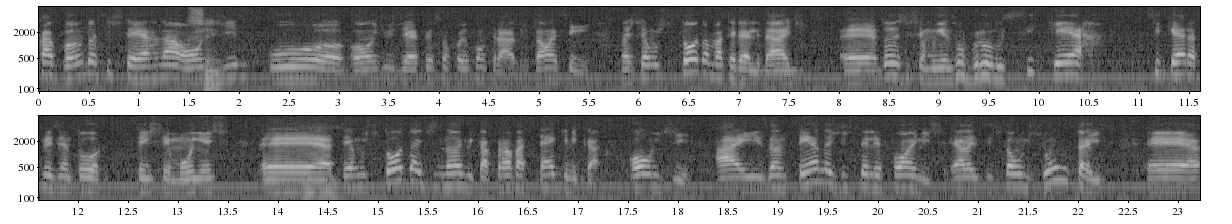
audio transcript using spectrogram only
cavando a cisterna onde o, onde o Jefferson foi encontrado. Então, assim, nós temos toda a materialidade, é, todas as testemunhas. O Bruno sequer, sequer apresentou testemunhas. É, temos toda a dinâmica, a prova técnica, onde as antenas dos telefones elas estão juntas é,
